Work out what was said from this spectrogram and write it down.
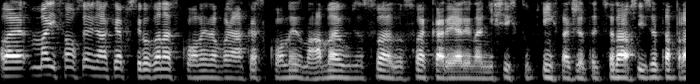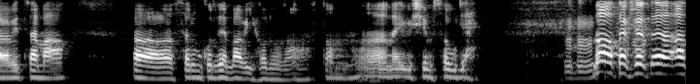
ale mají samozřejmě nějaké přirozené sklony nebo nějaké sklony známé už ze své, ze své kariéry na nižších stupních, takže teď se dá říct, že ta pravice má 7 ku 2 výhodu no, v tom uh, nejvyšším soudě. Mm-hmm. No, takže t- a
